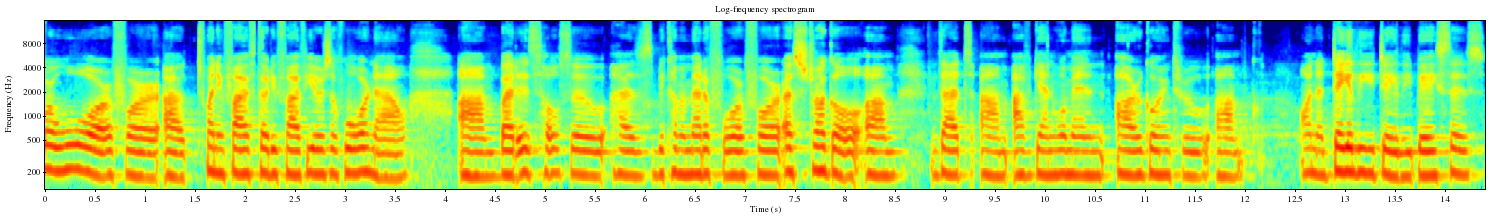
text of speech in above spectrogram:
for war, for uh, 25, 35 years of war now. Um, but it also has become a metaphor for a struggle um, that um, Afghan women are going through um, on a daily, daily basis.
